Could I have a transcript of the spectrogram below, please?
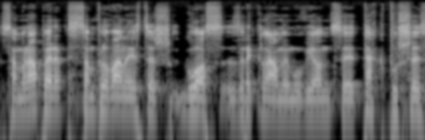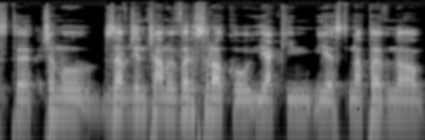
sam raper. Samplowany jest też głos z reklamy mówiący tak puszysty, czemu zawdzięczamy wers roku, jakim jest na pewno,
